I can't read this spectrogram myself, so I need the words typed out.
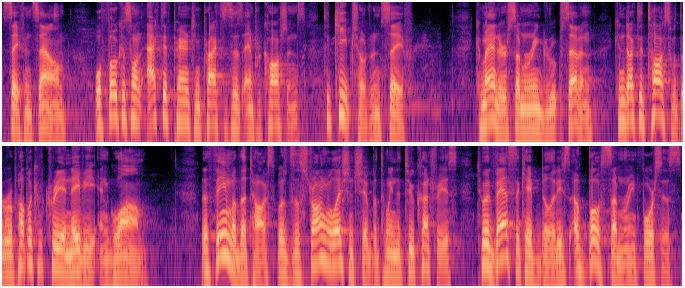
Safe and Sound, will focus on active parenting practices and precautions to keep children safe. Commander, Submarine Group 7, conducted talks with the Republic of Korea Navy and Guam. The theme of the talks was the strong relationship between the two countries to advance the capabilities of both submarine forces.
